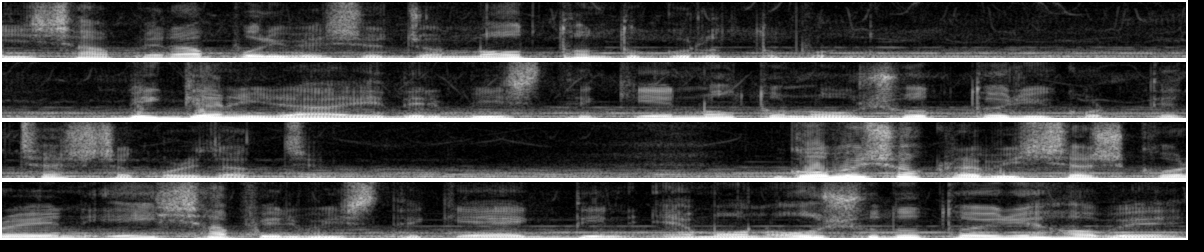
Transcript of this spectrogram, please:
এই সাপেরা পরিবেশের জন্য অত্যন্ত গুরুত্বপূর্ণ। বিজ্ঞানীরা এদের বিষ থেকে নতুন ঔষধ তৈরি করতে চেষ্টা করে যাচ্ছেন। গবেষকরা বিশ্বাস করেন, এই সাপের বিষ থেকে একদিন এমন ঔষধও তৈরি হবে,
